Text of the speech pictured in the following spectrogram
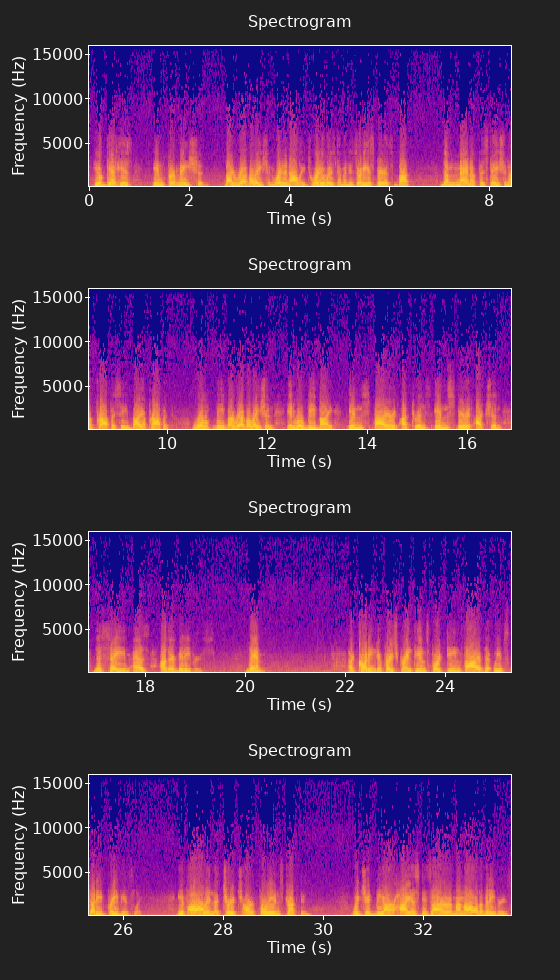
he'll get his information by revelation, word of knowledge, word of wisdom, and discerning of spirits. But the manifestation of prophecy by a prophet won't be by revelation, it will be by inspired utterance, in spirit action, the same as other believers. Then, according to 1 Corinthians 14:5 that we have studied previously, if all in the church are fully instructed, which should be our highest desire among all the believers,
